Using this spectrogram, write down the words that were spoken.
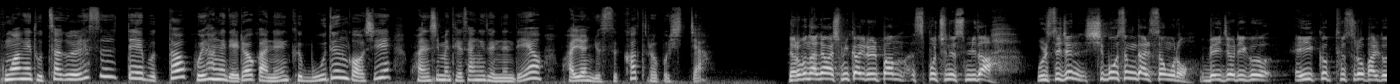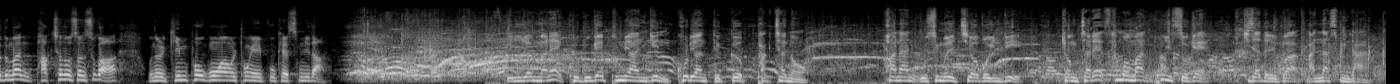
공항에 도착을 했을 때부터 고향에 내려가는 그 모든 것이 관심의 대상이 됐는데요. 관련 뉴스 컷 들어보시죠. 여러분 안녕하십니까? 일요일 밤 스포츠 뉴스입니다. 올 시즌 15승 달성으로 메이저리그 A급 투수로 발돋움한 박찬호 선수가 오늘 김포공항을 통해 입국했습니다. 1년 만에 고국에 품에 안긴 코리안 특급 박찬호. 환한 웃음을 지어 보인 뒤 경찰의 삼엄한 호의 속에 기자들과 만났습니다.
